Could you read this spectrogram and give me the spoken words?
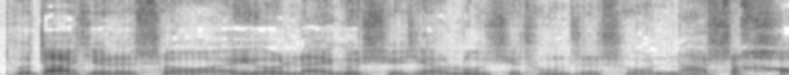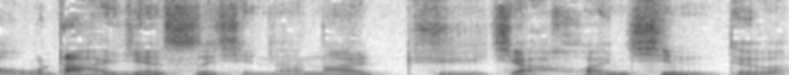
读大学的时候，哎呦，来个学校录取通知书，那是好大一件事情啊，那举家欢庆，对吧？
